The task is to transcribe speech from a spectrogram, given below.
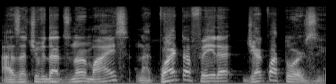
às atividades normais na quarta-feira, dia 14.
